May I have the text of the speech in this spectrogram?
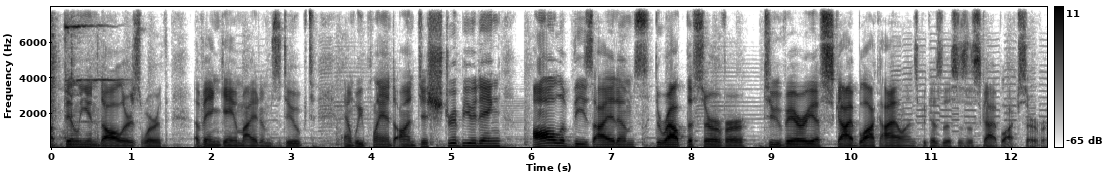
a billion dollars worth of in-game items duped. And we planned on distributing all of these items throughout the server to various Skyblock islands because this is a Skyblock server.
